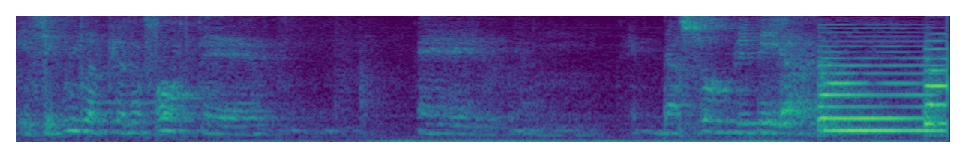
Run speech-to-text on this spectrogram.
Eseguirlo al pianoforte è, dà solo un'idea.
